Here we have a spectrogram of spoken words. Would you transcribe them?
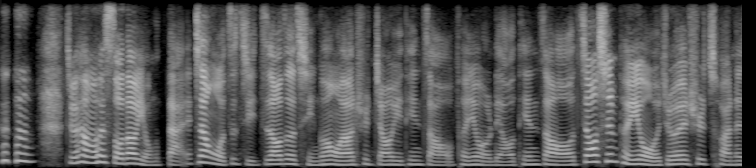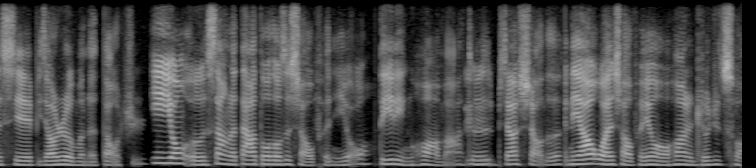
就他们会收到拥戴。像我自己知道这个情况，我要去交易厅找朋友聊天，找交新朋友，我就会去穿那些比较热门的道具。一拥而上的大多都是小朋友，低龄化嘛，就是比较小的。你要玩小朋友的话，你就去穿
